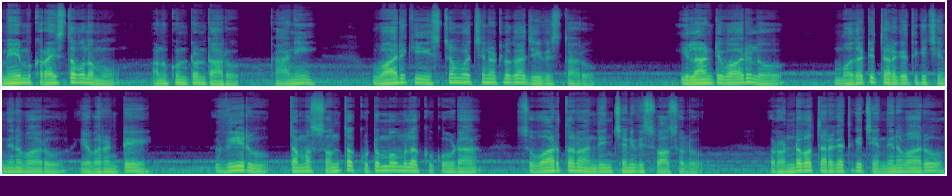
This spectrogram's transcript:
మేము క్రైస్తవులము అనుకుంటుంటారు కానీ వారికి ఇష్టం వచ్చినట్లుగా జీవిస్తారు. ఇలాంటి వారిలో మొదటి తరగతికి చెందినవారు ఎవరంటే వీరు తమ సొంత కుటుంబములకు కూడా సువార్తను అందించని విశ్వాసులు. రెండవ తరగతికి చెందినవారు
